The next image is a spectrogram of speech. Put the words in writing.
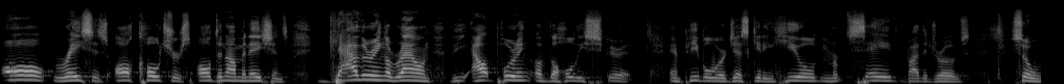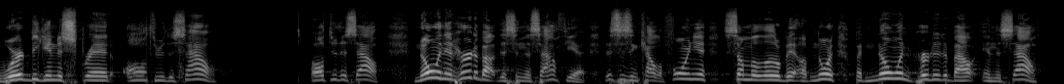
all races, all cultures, all denominations, gathering around the outpouring of the Holy Spirit. And people were just getting healed, saved by the droves. So word began to spread all through the South all through the South. No one had heard about this in the South yet. This is in California, some a little bit up north, but no one heard it about in the South.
